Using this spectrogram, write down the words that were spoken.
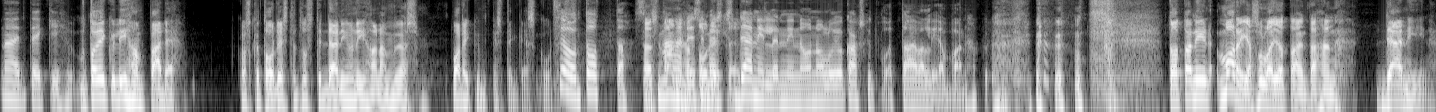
näin teki. Mutta ei kyllä ihan päde, koska todistetusti Danny on ihana myös parikymppisten keskuudessa. Se on totta. Siis Tästä on mähän esimerkiksi todisteita. Danille niin on ollut jo 20 vuotta aivan liian vanha. Tota niin, Marja, sulla jotain tähän Daniin.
